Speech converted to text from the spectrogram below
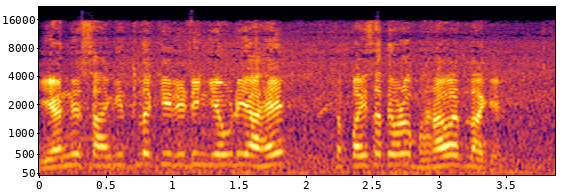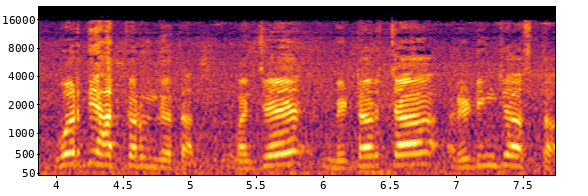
यांनी सांगितलं की रिडिंग एवढी आहे तर पैसा तेवढा भरावाच लागेल. वरती हात करून देतात. म्हणजे मीटरच्या रिडिंग जे असतं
